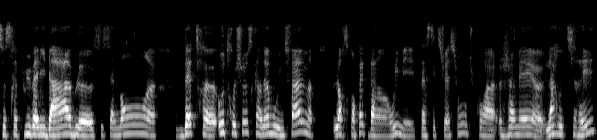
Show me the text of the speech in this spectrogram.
Ce serait plus validable socialement d'être autre chose qu'un homme ou une femme lorsqu'en fait, ben oui, mais ta sexuation, tu pourras jamais euh, la retirer.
